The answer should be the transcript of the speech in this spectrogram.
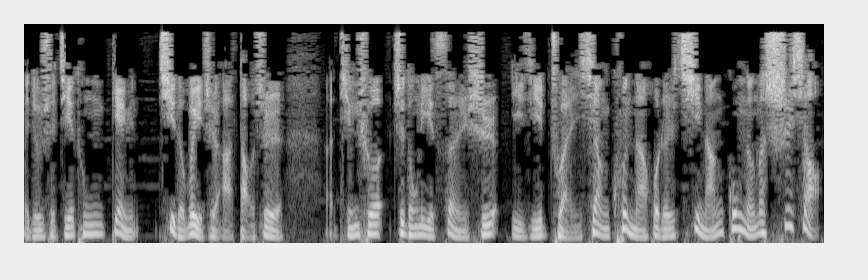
也就是接通电源器的位置啊，导致呃停车制动力损失以及转向困难或者是气囊功能的失效。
